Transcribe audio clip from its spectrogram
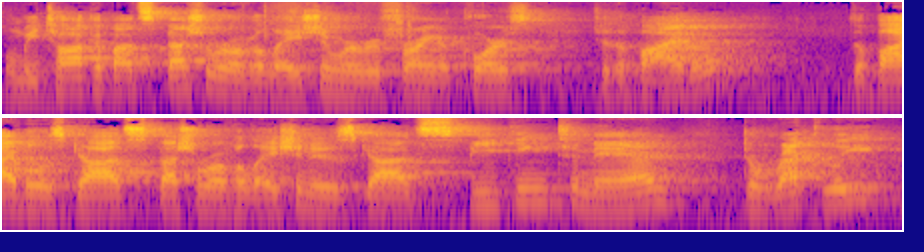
When we talk about special revelation, we're referring, of course, to the Bible. The Bible is God's special revelation. It is God speaking to man directly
